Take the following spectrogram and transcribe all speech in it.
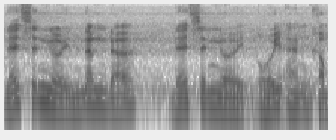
để xin người nâng đỡ, để xin người ủi an không?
